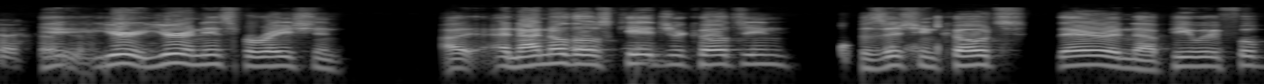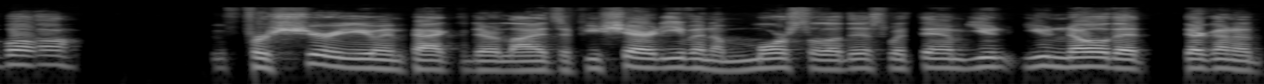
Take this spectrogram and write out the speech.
you're you're an inspiration, uh, and I know those kids you're coaching, position coach there in uh, Pee Wee football for sure you impacted their lives. If you shared even a morsel of this with them, you you know that they're going to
